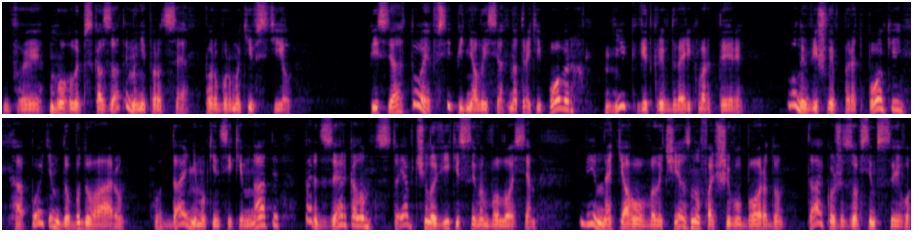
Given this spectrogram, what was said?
Ви могли б сказати мені про це, пробурмотів стіл. Після того, як всі піднялися на третій поверх, Нік відкрив двері квартири. Вони ввійшли в передпокій, а потім до будуару. У дальньому кінці кімнати перед зеркалом стояв чоловік із сивим волоссям. Він натягував величезну фальшиву бороду, також зовсім сиву.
